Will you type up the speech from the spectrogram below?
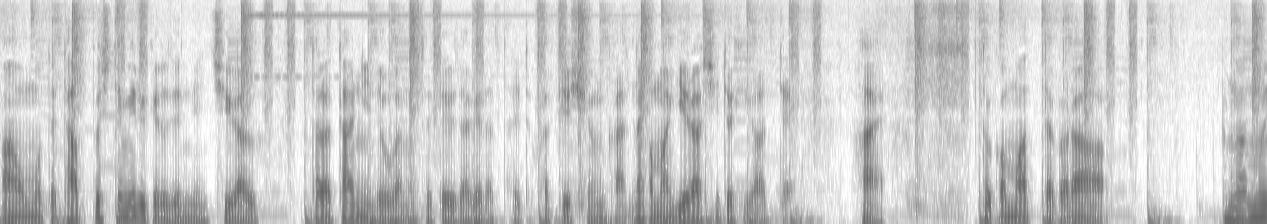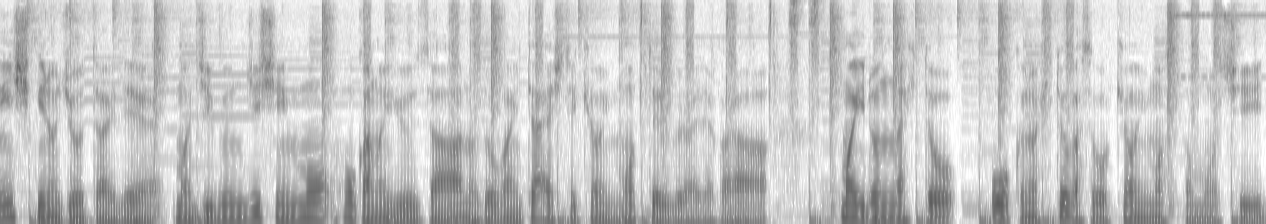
あ思ってタップしてみるけど全然違う。ただ単に動画載せてるだけだったりとかっていう瞬間、なんか紛らわしい時があって、はい。とかもあったから、まあ、無意識の状態で、まあ、自分自身も他のユーザーの動画に対して興味持ってるぐらいだから、まあ、いろんな人、多くの人がすごく興味持つと思うし、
